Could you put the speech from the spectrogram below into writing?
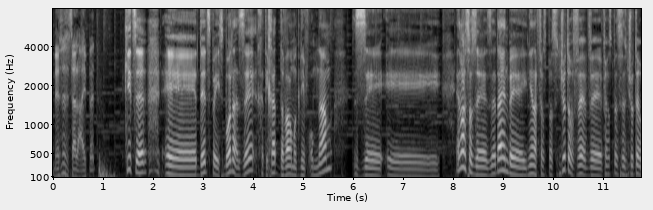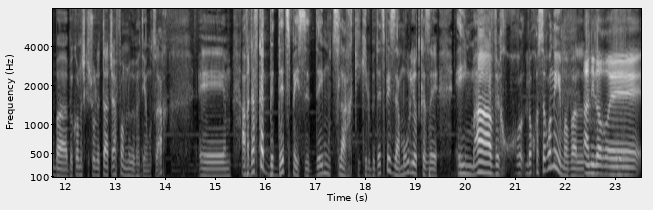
באיזה יצא לאייפד? קיצר, אה, Dead Space, בואנה, זה חתיכת דבר מגניב. אמנם זה, אה, אין מה לעשות, זה, זה עדיין בעניין ה-first person shooter, ו-first person shooter בכל מה שקשור לטאץ' אף פעם לא באמת יהיה מוצלח. אה, אבל דווקא ב-Dead Space זה די מוצלח, כי כאילו ב-Dead Space זה אמור להיות כזה אימה ולא חסר אונים, אבל... אני לא רואה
